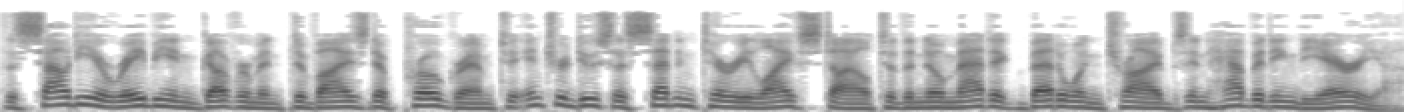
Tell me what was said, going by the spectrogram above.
the Saudi Arabian government devised a program to introduce a sedentary lifestyle to the nomadic Bedouin tribes inhabiting the area.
